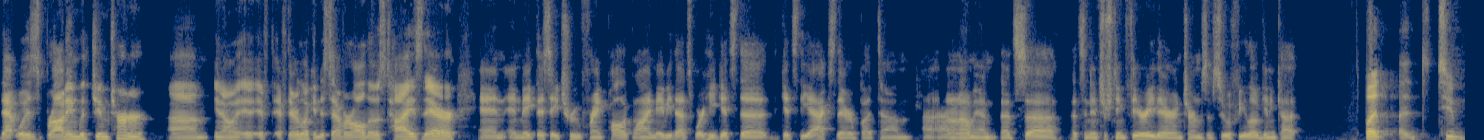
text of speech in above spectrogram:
that was brought in with Jim Turner um, you know, if if they're looking to sever all those ties there and and make this a true Frank Pollack line, maybe that's where he gets the gets the axe there. But um, I, I don't know, man. That's uh, that's an interesting theory there in terms of Su'a-Filo getting cut. But uh, to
